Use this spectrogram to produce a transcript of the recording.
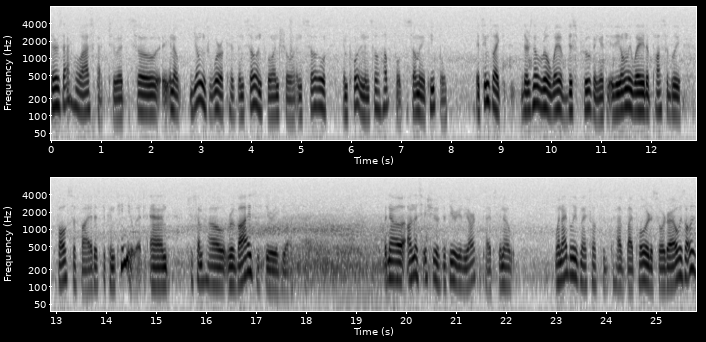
there's that whole aspect to it. So, you know, Jung's work has been so influential and so important and so helpful to so many people it seems like there's no real way of disproving it. The only way to possibly falsify it is to continue it and to somehow revise the theory of the archetype. But now, on this issue of the theory of the archetypes, you know, when I believe myself to have bipolar disorder, I was always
